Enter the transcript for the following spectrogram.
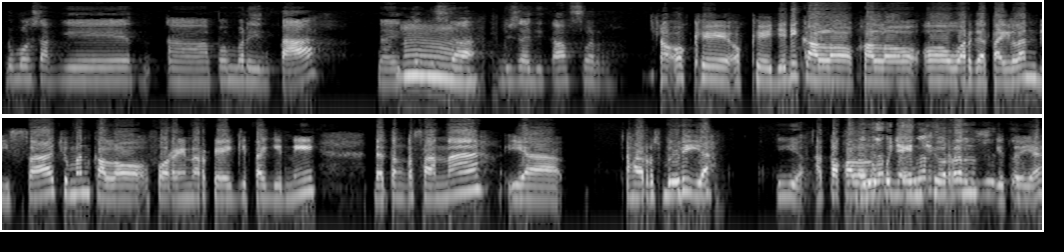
rumah sakit eh, pemerintah. Nah itu Hmm. bisa bisa di cover. Oh, Oke, oke. Jadi Oke. kalau kalau oh, warga Thailand bisa, cuman kalau foreigner kayak kita gini datang ke sana ya harus beli ya. Iya. Atau kalau lu punya insurance kayak gitu ya.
